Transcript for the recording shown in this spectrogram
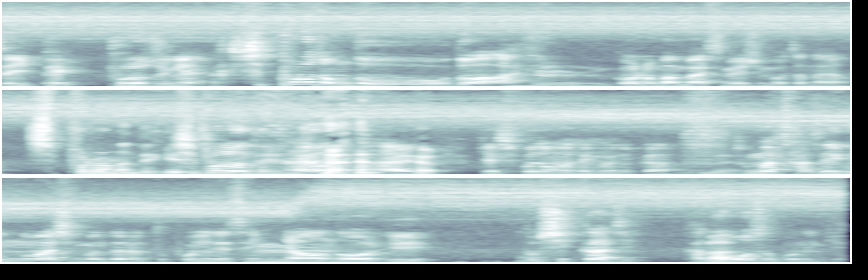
진짜 이100% 중에 딱 10% 정도도 아닌 걸로만 말씀해 주신 거잖아요. 10%는 되겠죠. 10%는 되나요? 아, 이렇게 10% 정도 된 거니까 네. 정말 자세히 궁금하신 분들은 또 본인의 생년월 일, 또 시까지 다 아. 넣어서 보는 게.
